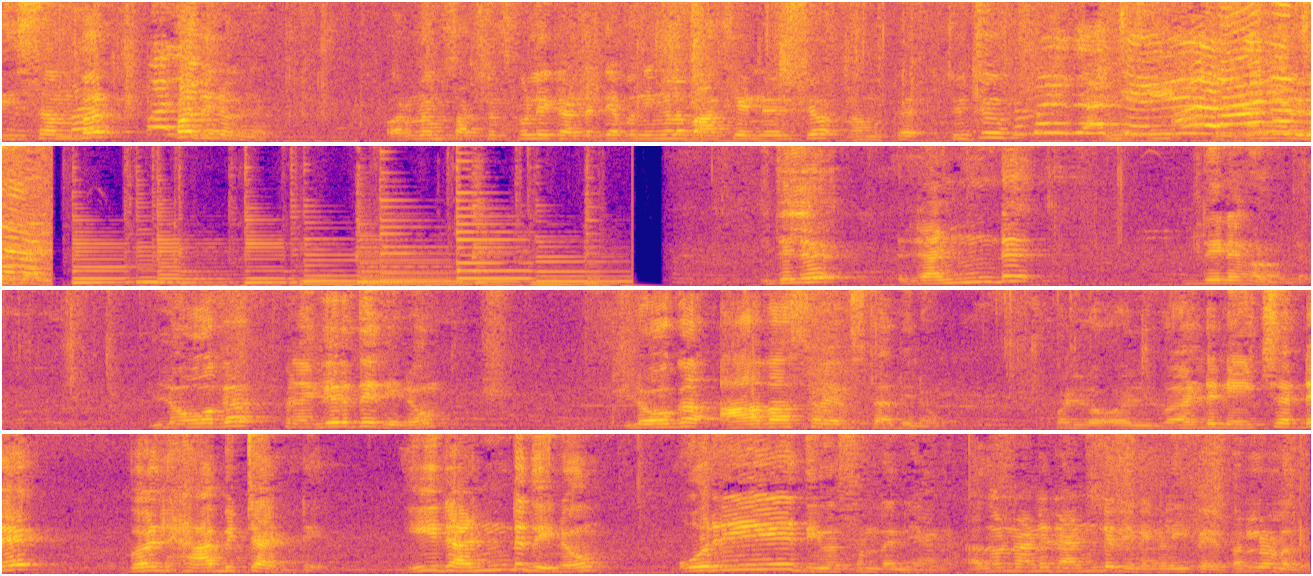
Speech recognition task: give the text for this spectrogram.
ഡിസംബർ പതിനൊന്ന്. ഒരെണ്ണം സക്സസ്ഫുള്ളി കണ്ടെത്തി. അപ്പൊ നിങ്ങൾ ബാക്കി അന്വേഷിച്ചോ. നമുക്ക് ചുച്ചു. ഇതിൽ രണ്ട് ദിനങ്ങളുണ്ട്. ലോക പ്രകൃതി ദിനവും ലോക ആവാസ വ്യവസ്ഥ ദിനവും. World nature day world habitat day ഈ രണ്ട് ദിനവും ഒരേ ദിവസം തന്നെയാണ്. അതുകൊണ്ടാണ് രണ്ട് ദിനങ്ങൾ ഈ പേപ്പറിലുള്ളത്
